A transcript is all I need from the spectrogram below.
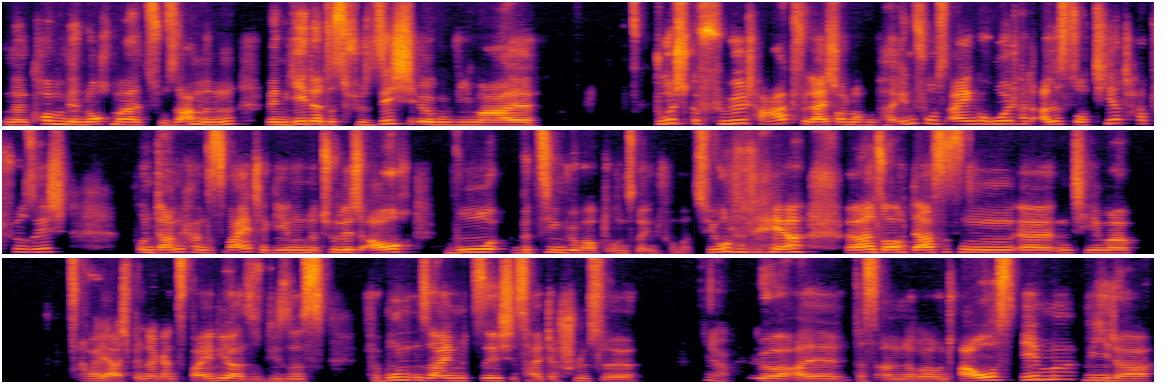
und dann kommen wir nochmal zusammen, wenn jeder das für sich irgendwie mal durchgefühlt hat, vielleicht auch noch ein paar Infos eingeholt hat, alles sortiert hat für sich, und dann kann das weitergehen und natürlich auch, wo beziehen wir überhaupt unsere Informationen her? Also auch das ist ein, äh, ein Thema. Aber ja, ich bin da ganz bei dir. Also dieses Verbundensein mit sich ist halt der Schlüssel ja. für all das andere. Und aus immer wieder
